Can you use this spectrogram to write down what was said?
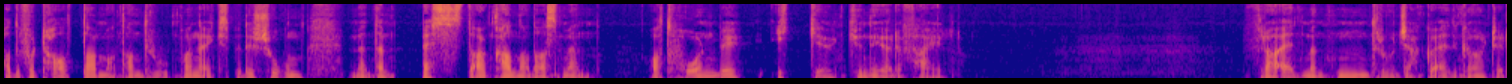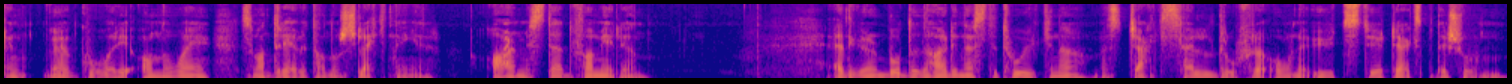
hadde fortalt ham at han dro på en ekspedisjon med den beste av Canadas menn, og at Hornby ikke kunne gjøre feil. Fra Edmonton dro Jack og Edgar til en gård i Onaway som var drevet av noen slektninger, Armistead-familien. Edgar bodde der de neste to ukene, mens Jack selv dro for å ordne utstyr til ekspedisjonen.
